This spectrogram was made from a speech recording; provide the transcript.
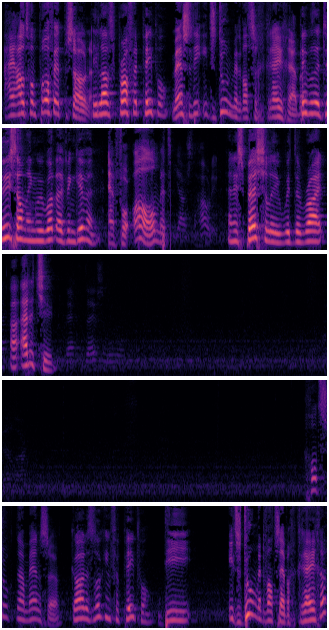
Hij houdt van profit personen. He loves profit people. Mensen die iets doen met wat ze gekregen hebben. People that do something with what they've been given. En vooral met de juiste houding. And especially with the right uh, attitude. God zoekt naar mensen God is looking for people die iets doen met wat ze hebben gekregen.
